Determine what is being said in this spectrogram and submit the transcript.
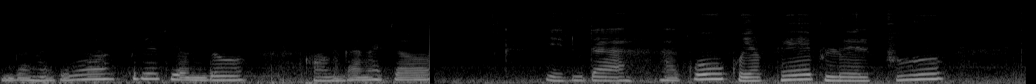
건강하고요 프릴수연도 건강하죠 예 누다하고 그 옆에 블루엘프 그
